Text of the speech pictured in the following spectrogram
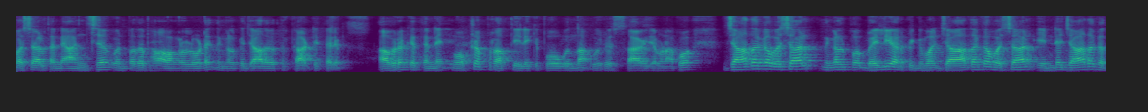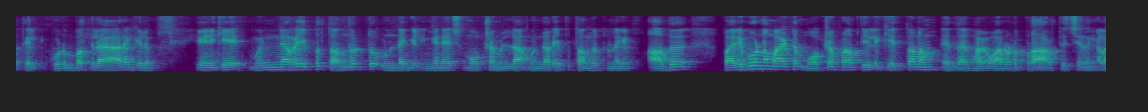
വശാൽ തന്നെ അഞ്ച് ഒൻപത് ഭാവങ്ങളിലൂടെ നിങ്ങൾക്ക് ജാതകത്തിൽ കാട്ടിത്തരും. അവരൊക്കെ തന്നെ മോക്ഷപ്രാപ്തിയിലേക്ക് പോകുന്ന ഒരു സാഹചര്യമാണ്. അപ്പോൾ ജാതകവശാൽ നിങ്ങൾ ബലി അർപ്പിക്കുമ്പോൾ ജാതകവശാൽ എന്റെ ജാതകത്തിൽ കുടുംബത്തിൽ ആരെങ്കിലും എനിക്ക് മുന്നറിയിപ്പ് തന്നിട്ട് ഉണ്ടെങ്കിൽ ഇങ്ങനെ മോക്ഷമില്ല മുന്നറിയിപ്പ് തന്നിട്ടുണ്ടെങ്കിൽ അത് പരിപൂർണമായിട്ടും മോക്ഷപ്രാപ്തിയിലേക്ക് എത്തണം എന്ന് ഭഗവാനോട് പ്രാർത്ഥിച്ച് നിങ്ങൾ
